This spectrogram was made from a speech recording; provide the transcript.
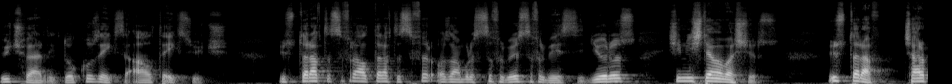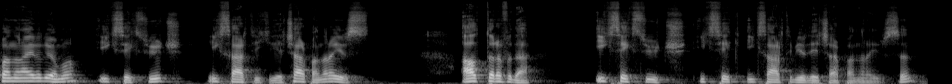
3 verdik 9 eksi 6 eksi 3. Üst tarafta 0 alt tarafta 0 o zaman burası 0 bölü 0 belirsiz diyoruz. Şimdi işleme başlıyoruz. Üst taraf çarpandan ayrılıyor mu? x eksi 3 x artı 2 diye çarpanlara ayırırsın. Alt tarafı da x eksi 3 x, x artı 1 diye çarpanlara ayırırsın.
